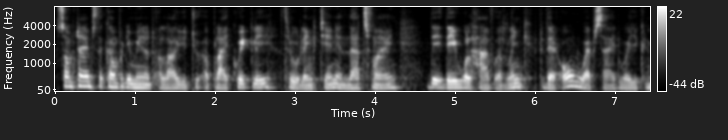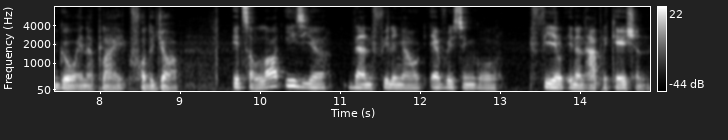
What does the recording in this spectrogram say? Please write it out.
Sometimes the company may not allow you to apply quickly through LinkedIn, and that's fine they, they will have a link to their own website where you can go and apply for the job. It's a lot easier than filling out every single field in an application.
